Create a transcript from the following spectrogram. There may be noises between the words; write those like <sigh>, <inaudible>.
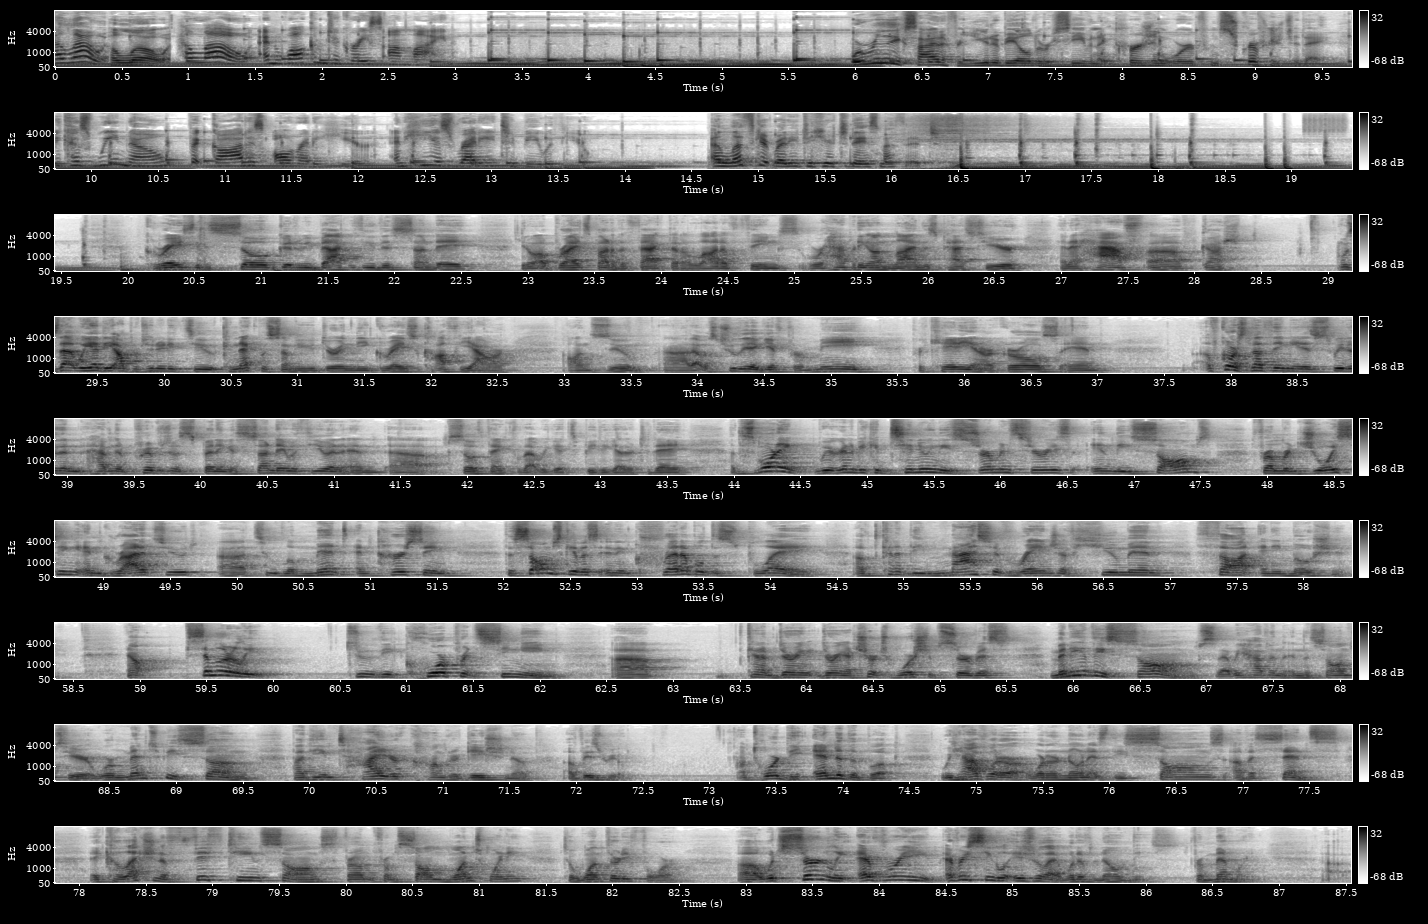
Hello. Hello. Hello, and welcome to Grace Online. We're really excited for you to be able to receive an encouraging word from Scripture today. Because we know that God is already here and He is ready to be with you. And let's get ready to hear today's message. Grace, it is so good to be back with you this Sunday. You know, a bright spot of the fact that a lot of things were happening online this past year and a half, uh, gosh, was that we had the opportunity to connect with some of you during the Grace Coffee Hour on Zoom. Uh, that was truly a gift for me, for Katie, and our girls. And of course, nothing is sweeter than having the privilege of spending a Sunday with you, and, and uh, so thankful that we get to be together today. Uh, this morning, we're going to be continuing these sermon series in the Psalms from rejoicing and gratitude uh, to lament and cursing. The Psalms give us an incredible display of kind of the massive range of human thought and emotion. Now, similarly to the corporate singing, uh, kind of during during a church worship service, many of these songs that we have in, in the Psalms here were meant to be sung by the entire congregation of, of Israel. Now, toward the end of the book, we have what are what are known as the Songs of Ascents, a collection of 15 songs from, from Psalm 120 to 134, uh, which certainly every every single Israelite would have known these from memory.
